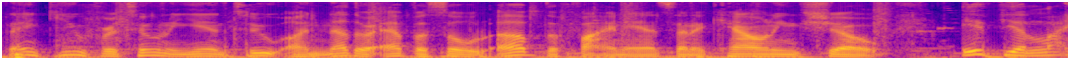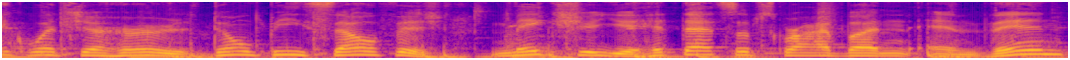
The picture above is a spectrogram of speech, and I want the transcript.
Thank you for tuning in to another episode of the Finance and Accounting Show. If you like what you heard, don't be selfish. Make sure you hit that subscribe button and then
